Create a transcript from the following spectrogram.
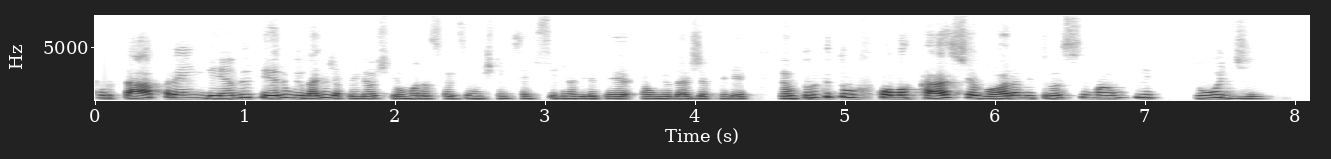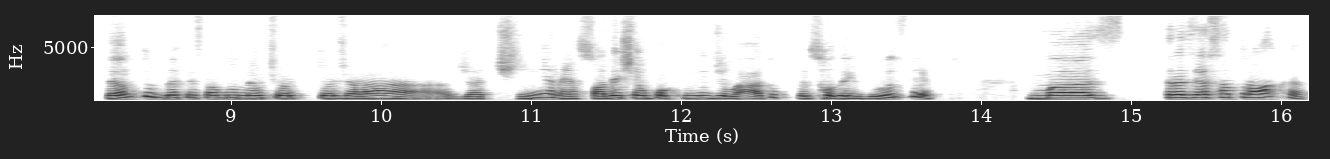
por estar tá aprendendo e ter humildade de aprender. Acho que é uma das coisas que a gente tem que sempre seguir na vida é a humildade de aprender. Então, tudo que tu colocaste agora me trouxe uma amplitude, tanto da questão do network que eu já, já tinha, né, só deixei um pouquinho de lado com o pessoal da indústria, mas trazer essa troca,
